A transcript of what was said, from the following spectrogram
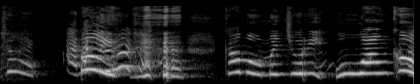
jelek paling kamu mencuri uangku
